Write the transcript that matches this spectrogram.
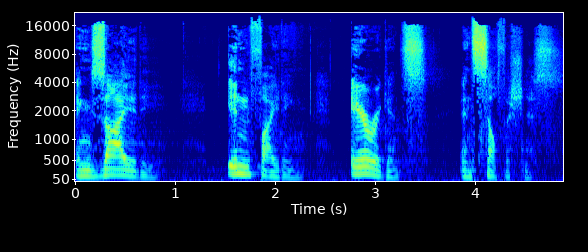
anxiety, infighting, arrogance, and selfishness.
